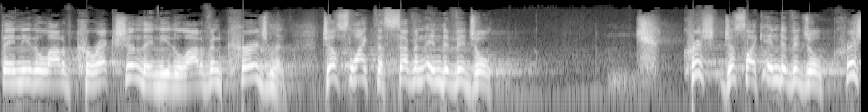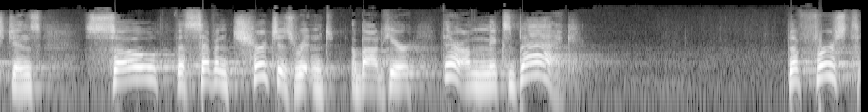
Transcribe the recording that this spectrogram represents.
They need a lot of correction. They need a lot of encouragement. Just like the seven individual, just like individual Christians, so the seven churches written about here, they're a mixed bag. The first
